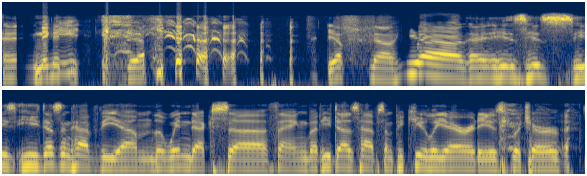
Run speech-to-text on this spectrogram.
And Nikki. Yeah. Yep. No. Yeah. uh, His his he's he doesn't have the um the Windex uh, thing, but he does have some peculiarities which are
